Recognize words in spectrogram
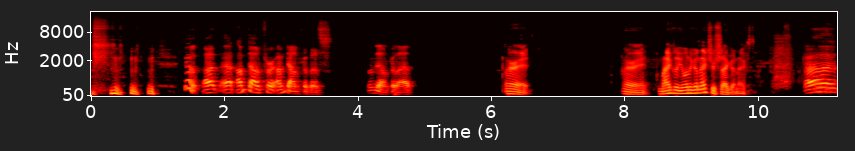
Yeah, uh, uh, I'm down for I'm down for this. I'm down for that. All right, all right, Michael, you want to go next or should I go next? Uh,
